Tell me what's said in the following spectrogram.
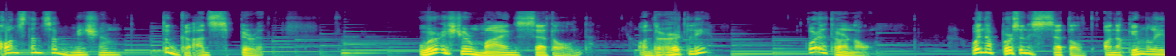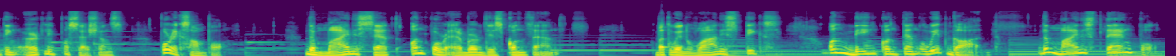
constant submission to God's Spirit. Where is your mind settled? On the earthly or eternal? When a person is settled on accumulating earthly possessions, for example, the mind is set on forever discontent. But when one speaks on being content with God, the mind is thankful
